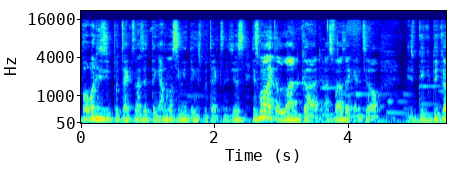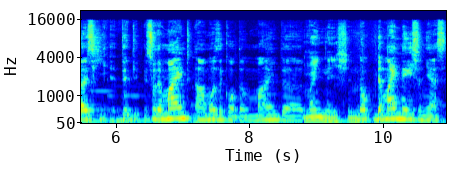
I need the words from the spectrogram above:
But what is he protecting? That's the thing. I've not seen anything he's protecting. It's just he's more like a land guard, as far as I can tell. It's because he the, the- so the mind um what's it called the mind the Mind Nation. no the mind nation yes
